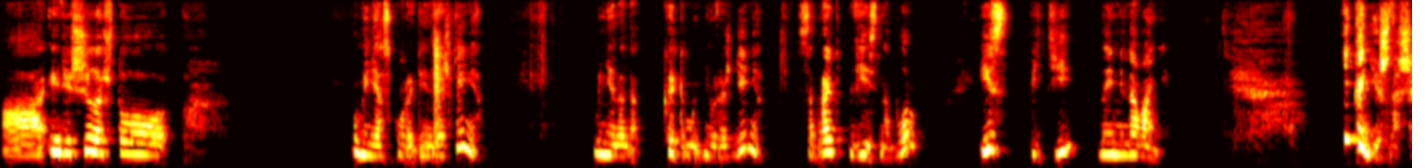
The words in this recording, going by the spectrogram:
а, и решила, что у меня скоро день рождения. Мне надо к этому дню рождения собрать весь набор из пяти наименований. И, конечно же,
